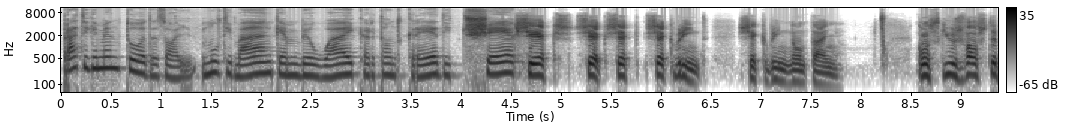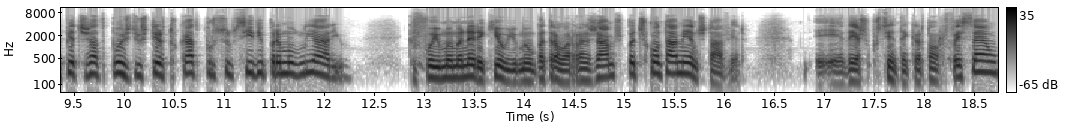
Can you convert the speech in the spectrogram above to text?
praticamente todas. Olha, multibanco, MBWay, cartão de crédito, cheque. Cheques, cheque, cheque, cheque brinde. Cheque brinde não tenho. Consegui os vales de tapete já depois de os ter trocado por subsídio para mobiliário. Que foi uma maneira que eu e o meu patrão arranjámos para descontar menos, está a ver? É 10% em cartão refeição,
